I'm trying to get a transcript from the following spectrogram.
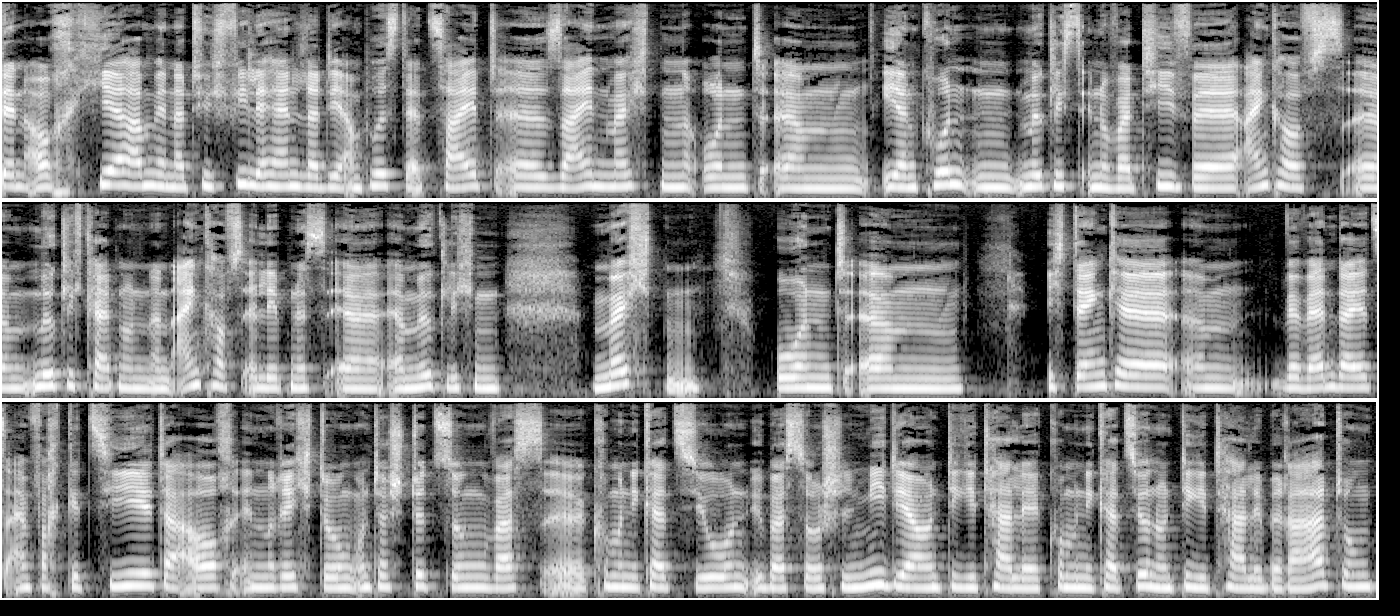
Denn auch hier haben wir natürlich viele Händler, die am Puls der Zeit äh, sein möchten und ähm, ihren Kunden möglichst innovative Einkaufsmöglichkeiten äh, und ein Einkaufserlebnis äh, ermöglichen möchten. Und ähm, ich denke, ähm, wir werden da jetzt einfach gezielter auch in Richtung Unterstützung, was äh, Kommunikation über Social Media und digitale Kommunikation und digitale Beratung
